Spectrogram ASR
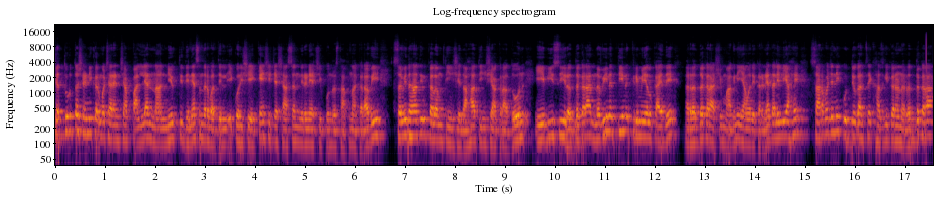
चतुर्थ श्रेणी कर्मचाऱ्यांच्या पाल्यांना नियुक्ती देण्यासंदर्भातील एकोणीशे एक्क्याऐंशीच्या शासन निर्णयाची पुनर्स्थापना करावी. संविधानातील कलम तीनशे दहा तीनशे अकरा दोन एबीसी रद्द करा. नवीन तीन क्रिमिनल कायदे रद्द करा अशी मागणी यामध्ये करण्यात आलेली आहे. सार्वजनिक उद्योगांचे खासगीकरण रद्द करा.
